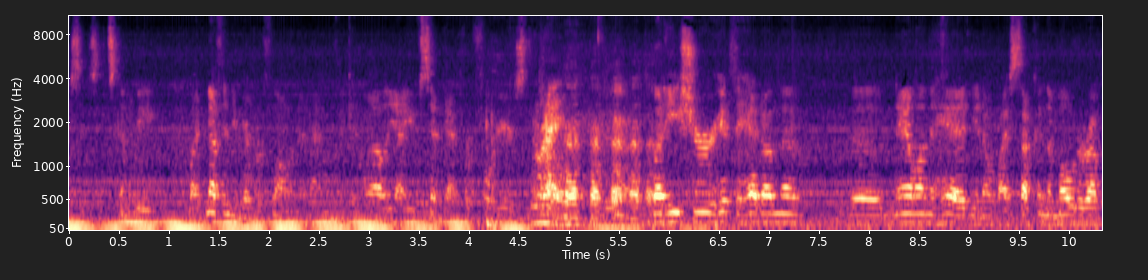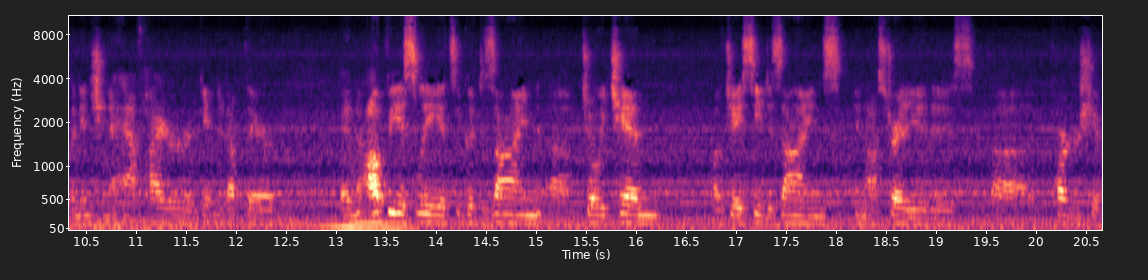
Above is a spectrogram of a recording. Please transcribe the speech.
Says it's gonna be like nothing you've ever flown." And I'm thinking, well, yeah, you've said that for four years. Right. But he sure hit the head on the the nail on the head, you know, by sucking the motor up an inch and a half higher and getting it up there. And obviously, it's a good design. Uh, Joey Chen of JC Designs in Australia, that is uh, partnership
